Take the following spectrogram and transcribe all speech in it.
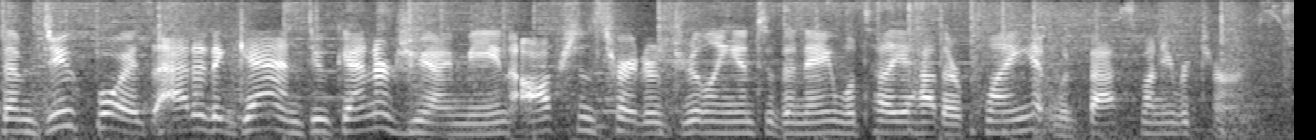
them Duke boys at it again. Duke Energy, I mean. Options traders drilling into the name. We'll tell you how they're playing it when fast money returns.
